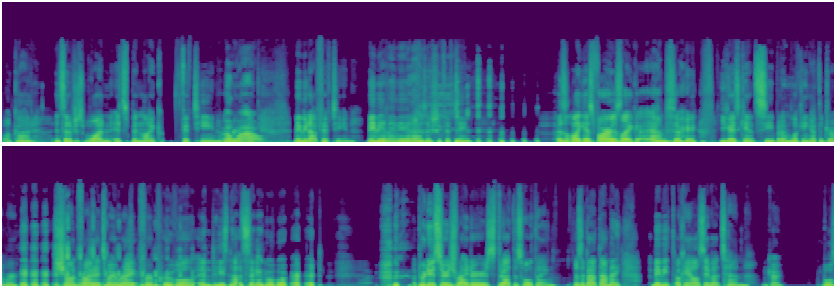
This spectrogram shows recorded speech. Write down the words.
oh God, instead of just one, it's been like 15. oh wow like, maybe not 15. Maybe, maybe i was actually 15. As, like as far as like I'm sorry, you guys can't see, but I'm looking at the drummer, Sean Friday, to my right for approval, and he's not saying a word. Producers, writers, throughout this whole thing. Is it about that many? Maybe okay. I'll say about ten, okay we'll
